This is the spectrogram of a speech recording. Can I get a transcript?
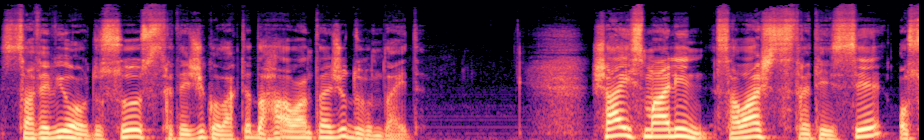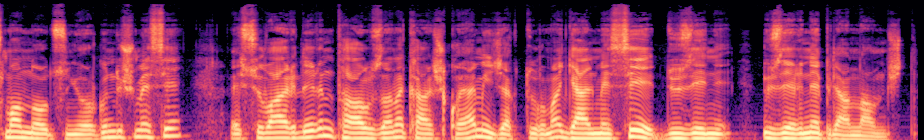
Safevi ordusu stratejik olarak da daha avantajlı durumdaydı. Şah İsmail'in savaş stratejisi Osmanlı ordusunun yorgun düşmesi ve süvarilerin taarruzlarına karşı koyamayacak duruma gelmesi düzeni üzerine planlanmıştı.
